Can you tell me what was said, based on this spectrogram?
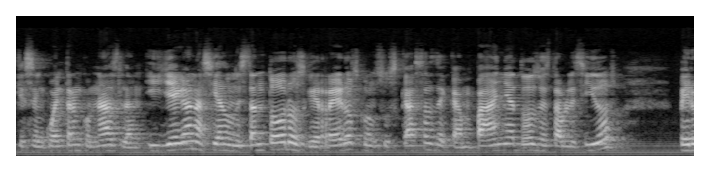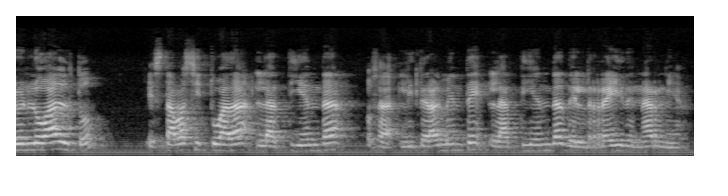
que se encuentran con Aslan y llegan hacia donde están todos los guerreros con sus casas de campaña, todos establecidos, pero en lo alto estaba situada la tienda, o sea, literalmente la tienda del rey de Narnia,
